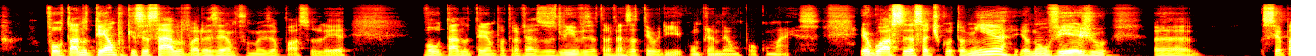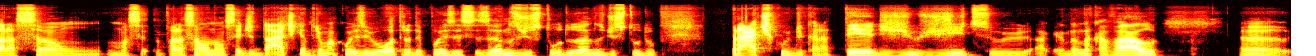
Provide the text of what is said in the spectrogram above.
voltar no tempo, que você sabe, por exemplo, mas eu posso ler voltar no tempo através dos livros, através da teoria e compreender um pouco mais. Eu gosto dessa dicotomia, eu não vejo uh, separação, uma separação não ser didática entre uma coisa e outra, depois desses anos de estudo, anos de estudo prático de karatê, de jiu-jitsu, andando a cavalo, uh,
